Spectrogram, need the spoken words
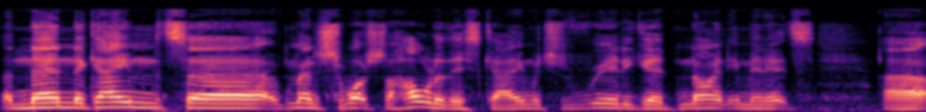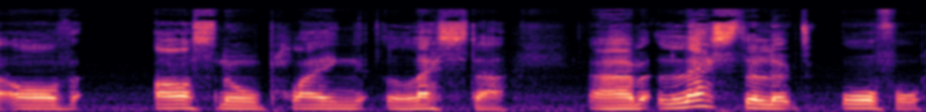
And then the game that uh, managed to watch the whole of this game, which was really good, ninety minutes uh, of Arsenal playing Leicester. Um, Leicester looked awful.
